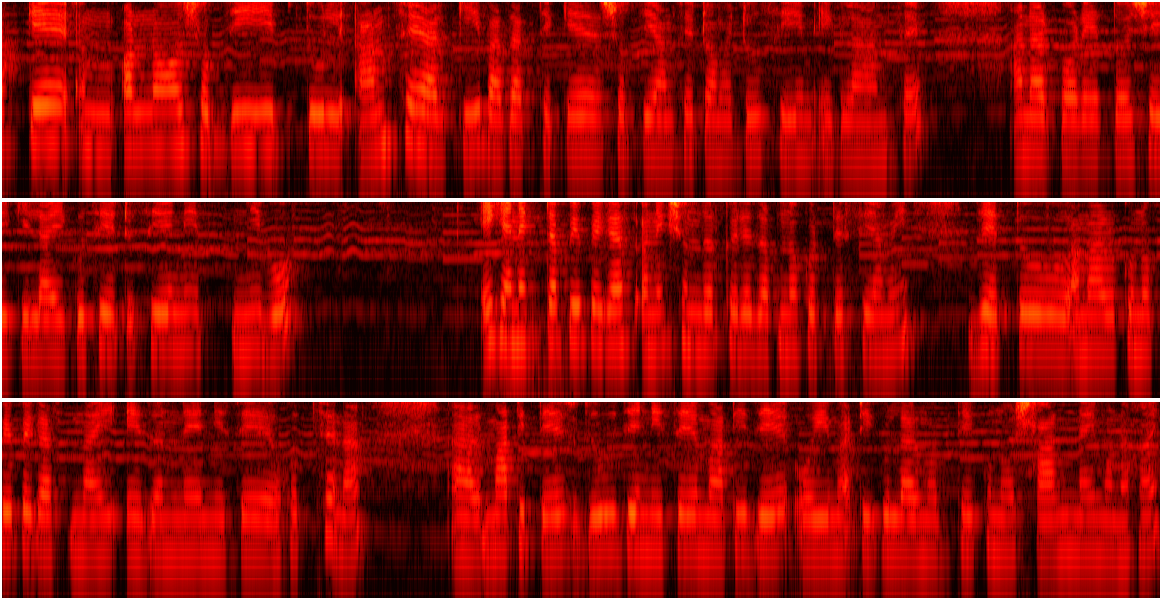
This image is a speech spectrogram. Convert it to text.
আজকে অন্য সবজি তুল, আনছে আর কি, বাজার থেকে সবজি আনছে, টমেটো, সিম এগুলা আনছে। আনার পরে তো সেই কিলাই গুছিয়ে টুছিয়ে নিব। এখানে একটা পেঁপে গাছ অনেক সুন্দর করে যত্ন করতেছি আমি। যেহেতু আমার কোনো পেঁপে গাছ নাই এই জন্যে নিচে হচ্ছে না। আর মাটিতে ওই যে নিচে মাটি যে, ওই মাটিগুলার মধ্যে কোনো সার নাই মনে হয়।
